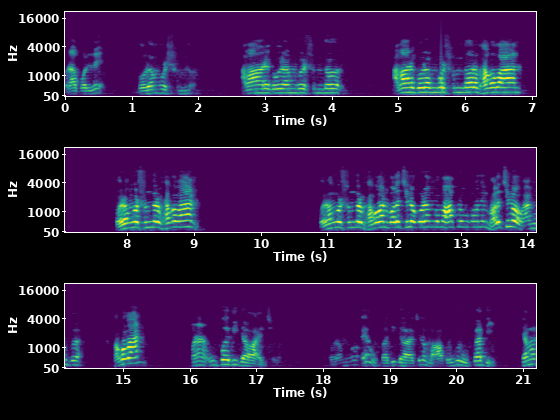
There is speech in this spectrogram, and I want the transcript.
ওরা বলবে, গৌরঙ্গ সুন্দর, আমার গৌরঙ্গ সুন্দর, আমার গৌরঙ্গ সুন্দর ভগবান গৌরঙ্গ সুন্দর ভগবান। গৌরঙ্গ সুন্দর ভগবান বলেছিল, গৌরঙ্গ মহাপ্রভু কোনোদিন বলেছিল আমি ভগবান ওনার উপাধি দেওয়া হয়েছিল। গৌরঙ্গকে উপাধি দেওয়া হয়েছিল, মহাপ্রভুর উপাধি। যেমন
